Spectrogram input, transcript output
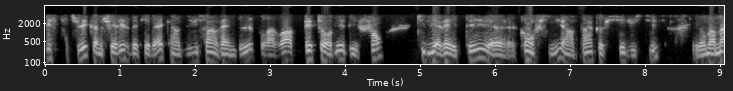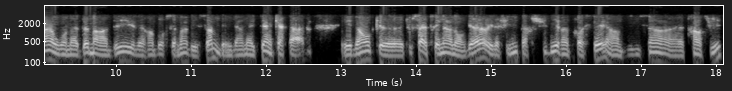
destitué comme shérif de Québec en 1822 pour avoir détourné des fonds qui lui avaient été euh, confiés en tant qu'officier de justice. Et au moment où on a demandé le remboursement des sommes, bien, il en a été incapable. Et donc, euh, tout ça a traîné en longueur. Il a fini par subir un procès en 1838 et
